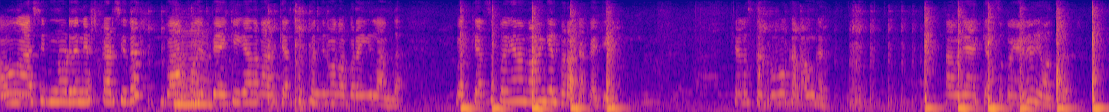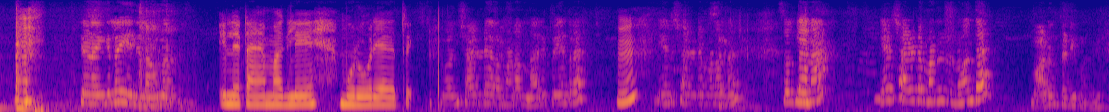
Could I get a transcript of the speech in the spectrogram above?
ಅವ ನೋಡಿದ್ರೆ ಎಷ್ಟು ಕಾಡ್ಸಿದ ಬಾರ್ ಬ್ಯಾಂಕಿಗೆ ಅಂದ್ರೆ ನಾನು ಕೆಲ್ಸಕ್ಕೆ ಬಂದಿನ ನಾ ಬರಂಗಿಲ್ಲ ಅಂದ. ಮತ್ತೆ ಕೆಲ್ಸಕ್ಕೆ ಹೋಗ್ಯಾನ ನಂಗೆ ಎಲ್ಲಿ ಬರೋಕ್ಕಾಕೈತಿ ಕೆಲಸ ತಗೋಬೇಕಲ್ಲ ಅವಂಗ. ಅವ್ನು ಯಾಕೆ ಕೆಲ್ಸಕ್ಕೆ ಹೋಗ್ಯಾನ ಇವತ್ತು? ಹೇಳಂಗಿಲ್ಲ ಏನಿಲ್ಲ ಅವನ. ಇಲ್ಲೇ ಟೈಮ್ ಆಗಲಿ ಮೂರುವರೆ ಆಗತ್ತೆ ರೀ ಒಂದು ಶರ್ಟ್ ಡೇ ಮಾಡೋಣ ರೀ ಏನ್ರ ಹ್ಞೂ ಏನು ಶರ್ಟ್ ಡೇ ಮಾಡೋಣ ಸುಲ್ತಾನ? ಏನು ಶರ್ಟ್ ಡೇ ಮಾಡೋಣ ಒಂದ? ಹ್ಞೂ ಮಾಡೋಣ ತಡಿ ಏನ್ರ ಏನು ಮಾಡ್ಬೇಕು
